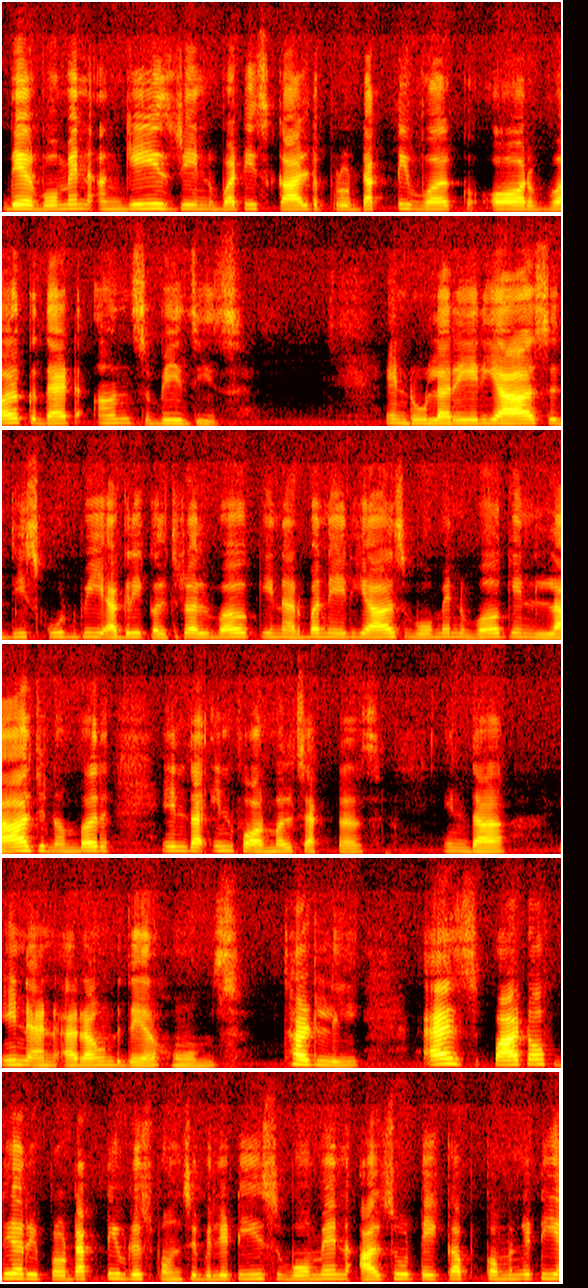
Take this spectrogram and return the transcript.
their women engaged in what is called productive work or work that earns wages. In rural areas, this could be agricultural work. In urban areas, women work in large number in the informal sectors in the in and around their homes. Thirdly, as part of their reproductive responsibilities, women also take up community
